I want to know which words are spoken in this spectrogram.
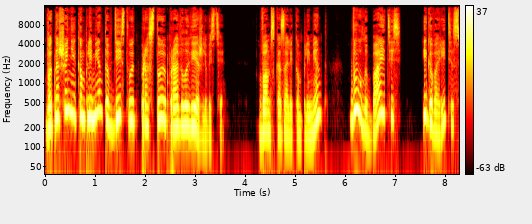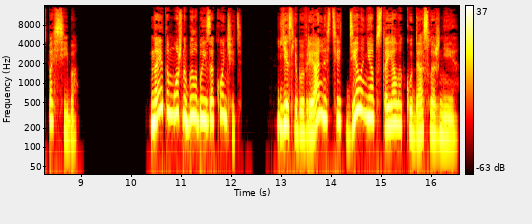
В отношении комплиментов действует простое правило вежливости. Вам сказали комплимент, вы улыбаетесь и говорите спасибо. На этом можно было бы и закончить, если бы в реальности дело не обстояло куда сложнее.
